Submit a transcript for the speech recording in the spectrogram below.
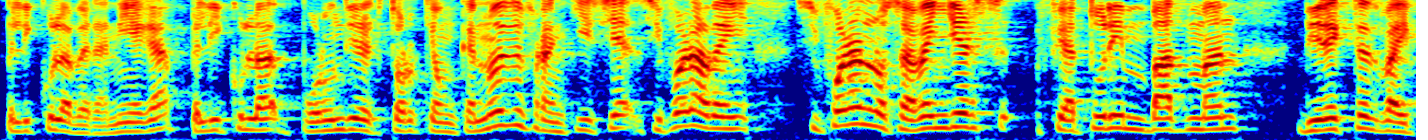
película veraniega, película por un director que aunque no es de franquicia, si, fuera, si fueran los Avengers featuring Batman, directed by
